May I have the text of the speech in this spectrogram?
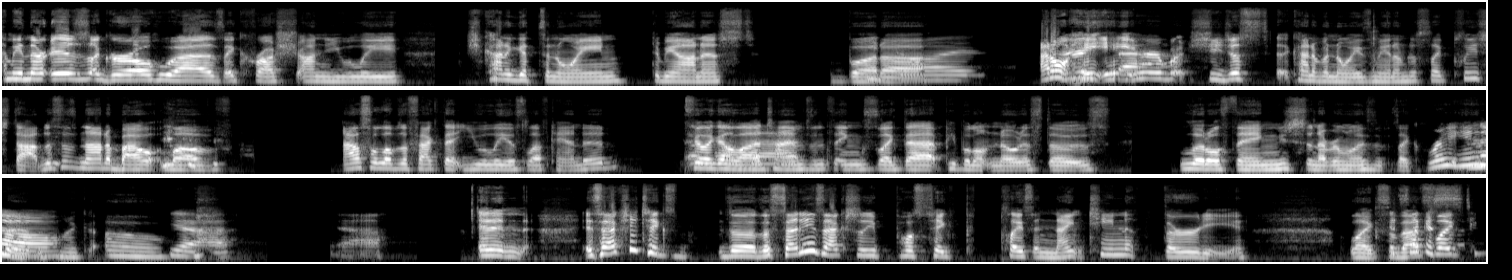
I mean, there is a girl who has a crush on Yuli. She kind of gets annoying, to be honest. But Oh, uh God. I don't hate, hate her, but she just kind of annoys me, and I'm just like, please stop. This is not about love. I also love the fact that Yuli is left-handed. I feel I like a lot of times in things like that, people don't notice those little things, and everyone was like right-handed. No. Like, oh, Yeah. Yeah. And it, actually takes the the setting is actually supposed to take place in 1930. Like, so It's that's a like, steampunk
